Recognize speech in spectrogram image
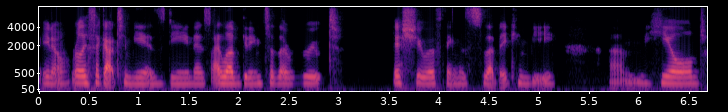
you know really stuck out to me as dean is I love getting to the root issue of things so that they can be um, healed,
